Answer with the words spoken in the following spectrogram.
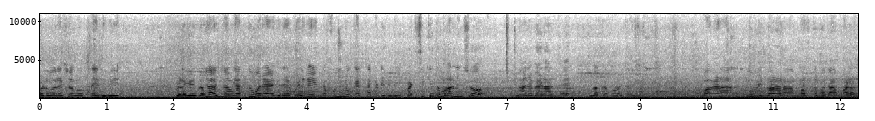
ಏಳುವರೆ ಶೋ ಹೋಗ್ತಾ ಇದೀವಿ ಬೆಳಗ್ಗೆಯಿಂದ ಹತ್ತುವರೆ ಆಗಿದೆ. ಬೆಳಗ್ಗೆಯಿಂದ ಫುಲ್ಲು ಕಷ್ಟಪಟ್ಟಿದ್ದೀವಿ. ಬಟ್ ಸಿಕ್ಕಿತ್ತು ಮಾರ್ನಿಂಗ್ ಶೋ ನಾನೇ ಬೇಡ ಅಂದೆ. ಇವಾಗ ಕರ್ಕೊಂಡು ಹೋಗ್ತಾ ಇದ್ದೀನಿ. ಹೋಗೋಣ ಮೂವಿ ನೋಡೋಣ ಮಸ್ತ್ ಮಜಾ ಮಾಡೋಣ.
